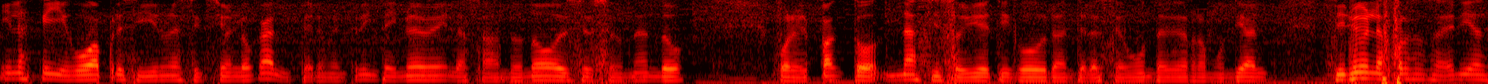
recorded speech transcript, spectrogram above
en las que llegó a presidir una sección local, pero en el 39 las abandonó decepcionando por el pacto nazi-soviético durante la Segunda Guerra Mundial. Sirvió en las Fuerzas Aéreas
